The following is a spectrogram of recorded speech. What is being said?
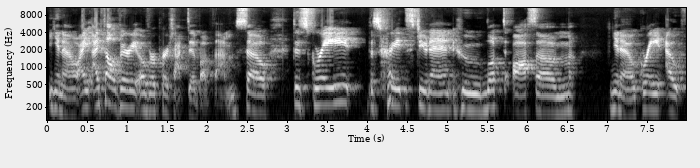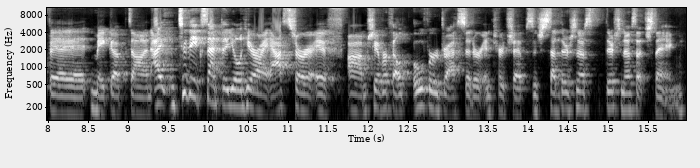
you know, I, I, felt very overprotective of them. So this great, this great student who looked awesome, you know, great outfit, makeup done. I, to the extent that you'll hear, I asked her if um, she ever felt overdressed at her internships, and she said there's no there's no such thing,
